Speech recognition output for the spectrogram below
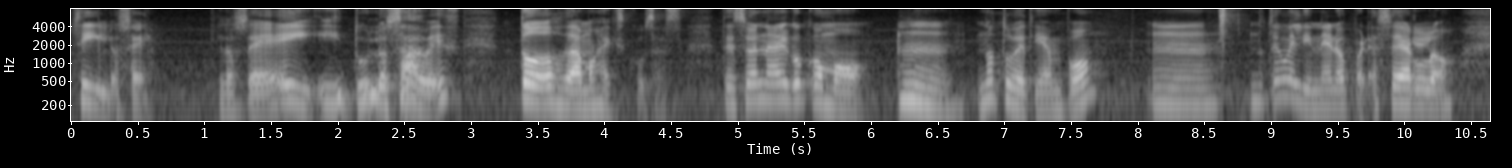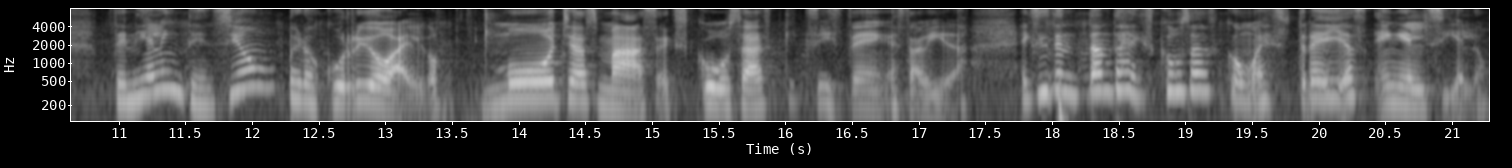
Sí, lo sé, lo sé y, tú lo sabes, todos damos excusas. ¿Te suena algo como, mm, no tuve tiempo, mm, no tengo el dinero para hacerlo? Tenía la intención, pero ocurrió algo. Muchas más excusas que existen en esta vida. Existen tantas excusas como estrellas en el cielo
